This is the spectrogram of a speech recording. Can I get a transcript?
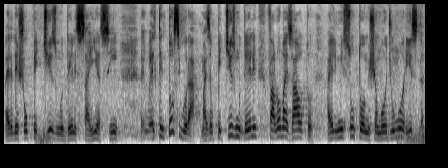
aí ele deixou o petismo dele sair assim. Ele tentou segurar, mas o petismo dele falou mais alto. Aí ele me insultou, me chamou de humorista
